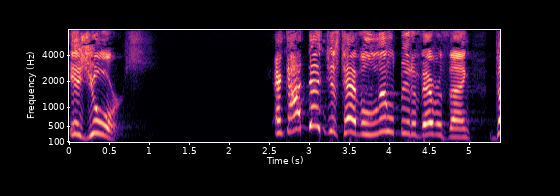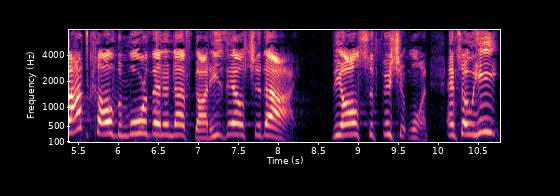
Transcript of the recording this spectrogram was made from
is yours. And God doesn't just have a little bit of everything. God's called the more than enough God. He's El Shaddai, the all sufficient one. And so he,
